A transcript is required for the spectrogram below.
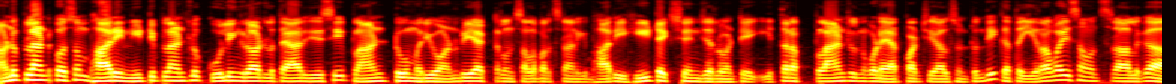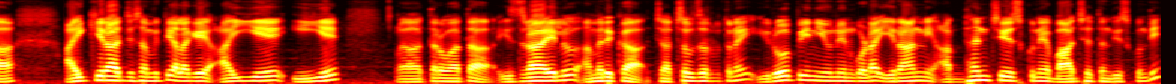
అణు ప్లాంట్ కోసం భారీ నీటి ప్లాంట్లు కూలింగ్ రాడ్లు తయారు చేసి ప్లాంట్ మరియు అణు రియాక్టర్లను చల్లబరచడానికి భారీ హీట్ ఎక్స్చేంజర్లు వంటి ఇతర ప్లాంట్లను కూడా ఏర్పాటు చేయాల్సి ఉంటుంది. గత ఇరవై సంవత్సరాలుగా ఐక్యరాజ్య సమితి అలాగే ఐఏఈఏ తర్వాత ఇజ్రాయిల్ అమెరికా చర్చలు జరుపుతున్నాయి. యూరోపియన్ యూనియన్ కూడా ఇరాన్ని అర్థం చేసుకునే బాధ్యతను తీసుకుంది.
